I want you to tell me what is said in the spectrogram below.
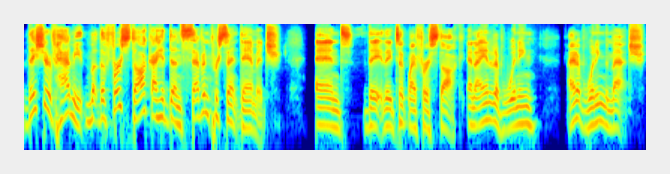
they should have had me. But the first stock I had done seven percent damage, and they they took my first stock, and I ended up winning. I ended up winning the match.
